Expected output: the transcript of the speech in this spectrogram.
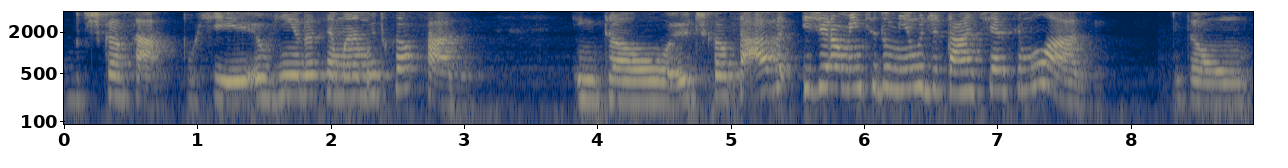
descansar, porque eu vinha da semana muito cansada. Então, eu descansava e geralmente domingo de tarde tinha simulado. Então.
